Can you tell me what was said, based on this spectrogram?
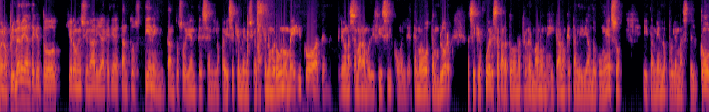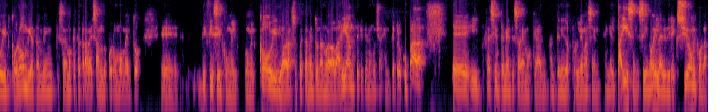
Bueno, primero y antes que todo, quiero mencionar ya que tienes tantos, tienen tantos oyentes en los países que mencionaste. Número uno, México ha tenido una semana muy difícil con el de este nuevo temblor, así que fuerza para todos nuestros hermanos mexicanos que están lidiando con eso y también los problemas del COVID. Colombia también, que sabemos que está atravesando por un momento eh, difícil con el, con el COVID y ahora supuestamente una nueva variante que tiene mucha gente preocupada. Eh, y recientemente sabemos que han, tenido problemas en, el país en sí, ¿no? Y la dirección y con la,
